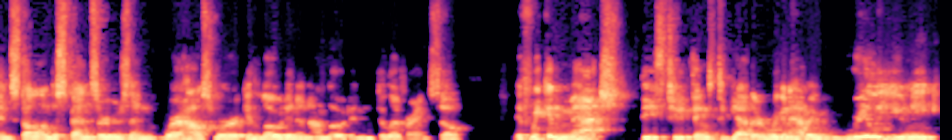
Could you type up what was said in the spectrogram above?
installing dispensers and warehouse work and loading and unloading and delivering so if we can match these two things together, we're going to have a really unique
